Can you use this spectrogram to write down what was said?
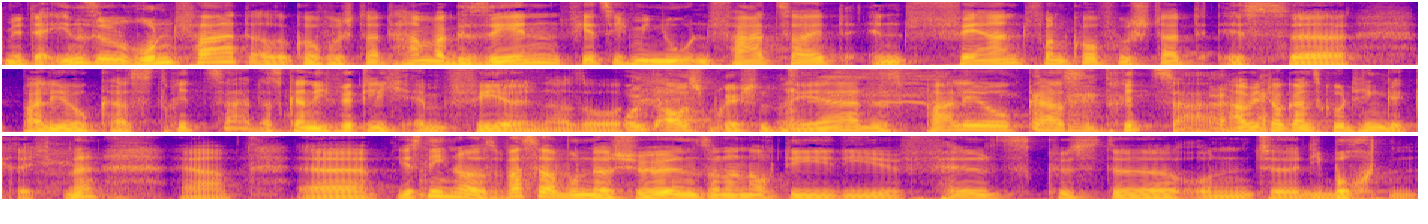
mit der Inselrundfahrt. Also Korfu-Stadt haben wir gesehen. 40 Minuten Fahrzeit entfernt von Korfu-Stadt ist äh, Paleokastritza. Das kann ich wirklich empfehlen. Also, Und aussprechen. Ja, das Paleokastritza habe ich doch ganz gut hingekriegt. Ne? Ja, äh, ist nicht nur das Wasser wunderschön, sondern auch die, die Felsküste und äh, die Buchten.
